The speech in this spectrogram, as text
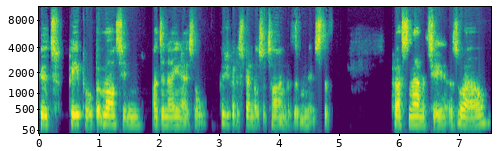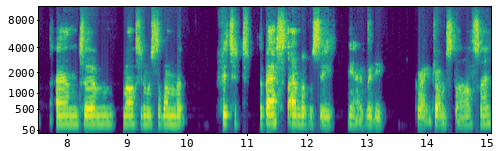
good people. But Martin, I don't know, you know, it's all because you've got to spend lots of time with them and it's the personality as well. And um, Martin was the one that fitted the best and obviously, you know, really great drum style. So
